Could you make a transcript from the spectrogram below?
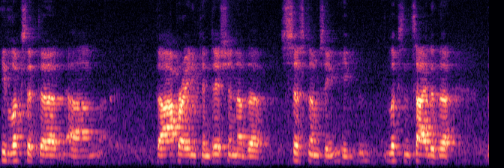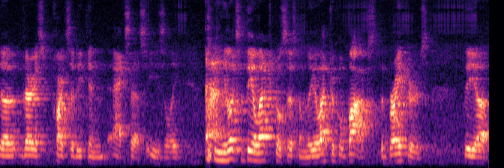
He looks at the, um, the operating condition of the systems. He, he looks inside of the, the various parts that he can access easily. he looks at the electrical system, the electrical box, the breakers, the, uh,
